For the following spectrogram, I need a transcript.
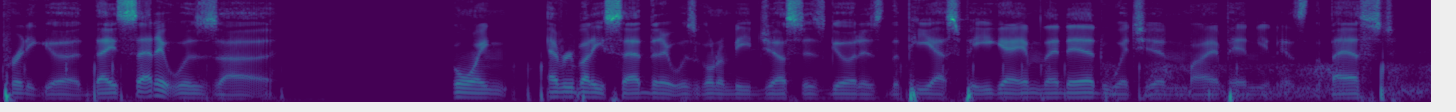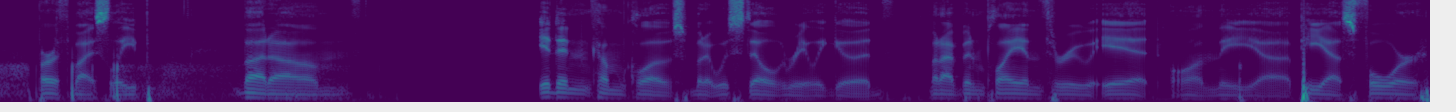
pretty good. They said it was uh, going. Everybody said that it was going to be just as good as the PSP game they did, which, in my opinion, is the best. Birth by Sleep, but um, it didn't come close. But it was still really good. But I've been playing through it on the uh, PS4,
